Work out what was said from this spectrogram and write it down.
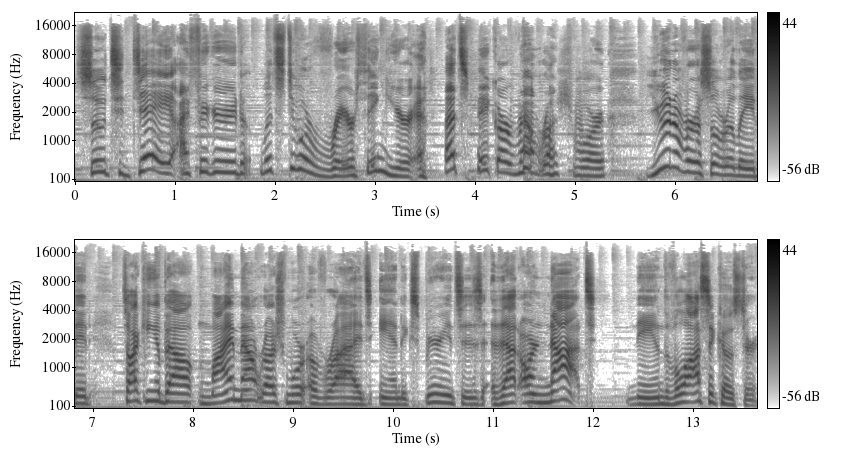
So today I figured let's do a rare thing here and let's make our Mount Rushmore Universal related, talking about my Mount Rushmore of rides and experiences that are not named Velocicoaster.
